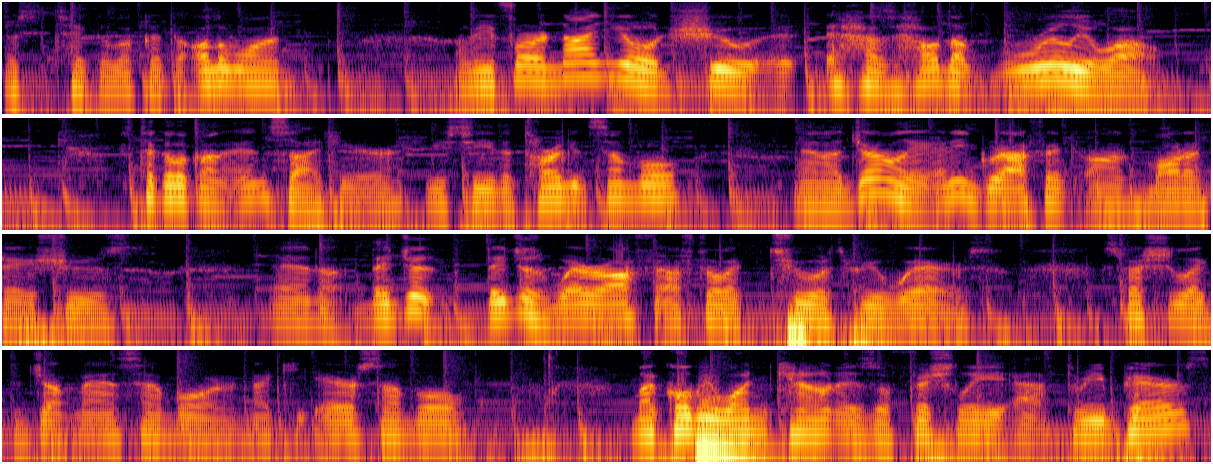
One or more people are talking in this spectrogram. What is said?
Let's take a look at the other one. I mean, for a nine-year-old shoe, it, it, has held up really well. Let's take a look on the inside here. You see the Target symbol, and uh, generally any graphic on modern-day shoes, and uh, they just they just wear off after like two or three wears. Especially like the Jumpman symbol or the Nike Air symbol. My Kobe 1 count is officially at 3 pairs.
